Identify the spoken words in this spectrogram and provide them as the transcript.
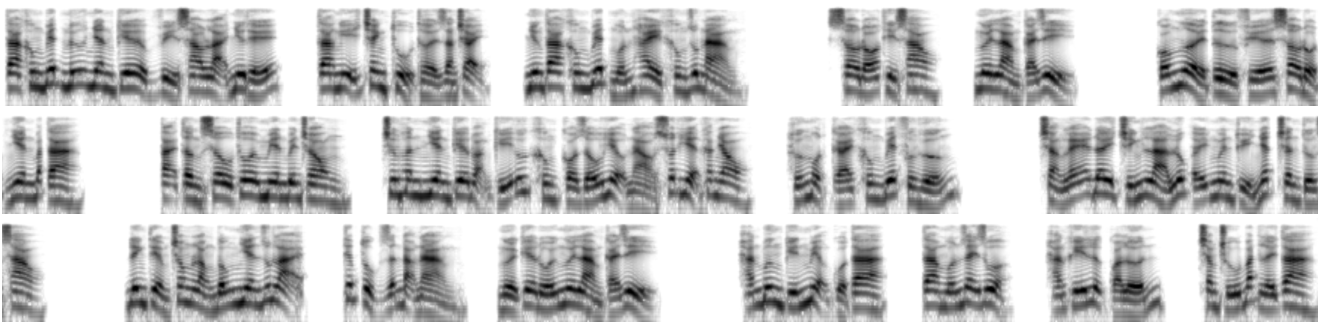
Ta không biết nữ nhân kia vì sao lại như thế, ta nghĩ tranh thủ thời gian chạy, nhưng ta không biết muốn hay không giúp nàng. Sau đó thì sao? Ngươi làm cái gì? Có người từ phía sau đột nhiên bắt ta tại tầng sâu thôi miên bên trong, trương hân nhiên kia đoạn ký ức không có dấu hiệu nào xuất hiện khác nhau, hướng một cái không biết phương hướng. Chẳng lẽ đây chính là lúc ấy nguyên thủy nhất chân tướng sao? Đinh tiềm trong lòng bỗng nhiên rút lại, tiếp tục dẫn đạo nàng, người kia đối ngươi làm cái gì? Hắn bưng kín miệng của ta ta muốn dây giụa hắn khí lực quá lớn, chăm chú bắt lấy ta.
